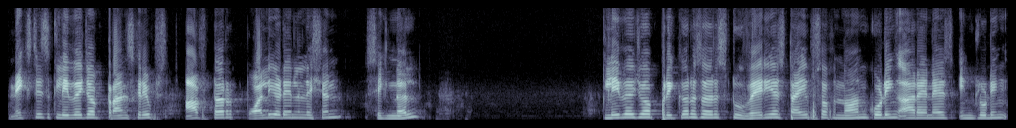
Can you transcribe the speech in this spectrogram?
Next is cleavage of transcripts after polyadenylation signal cleavage of precursors to various types of non-coding RNAs including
